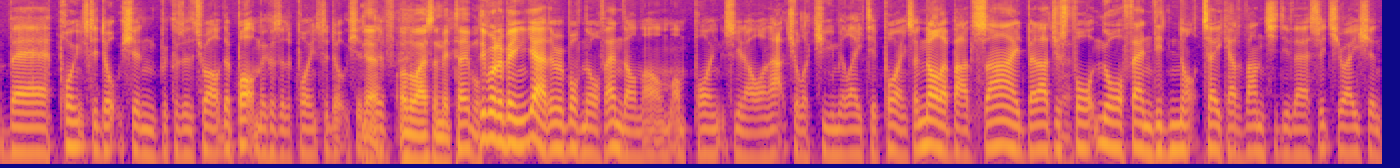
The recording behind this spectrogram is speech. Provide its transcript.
their points deduction because of the 12, the bottom because of the points deduction. Yeah. They've, Otherwise, the mid-table. they would have been, yeah, they were above North End on, on, on points, you know, on actual accumulated points. And not a bad side, but I just thought North End did not take advantage of their situation.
